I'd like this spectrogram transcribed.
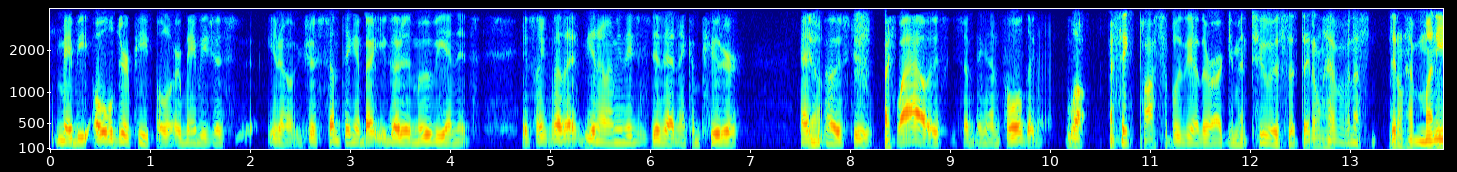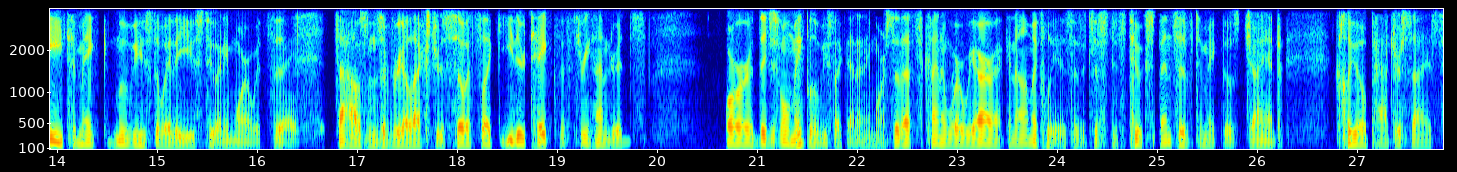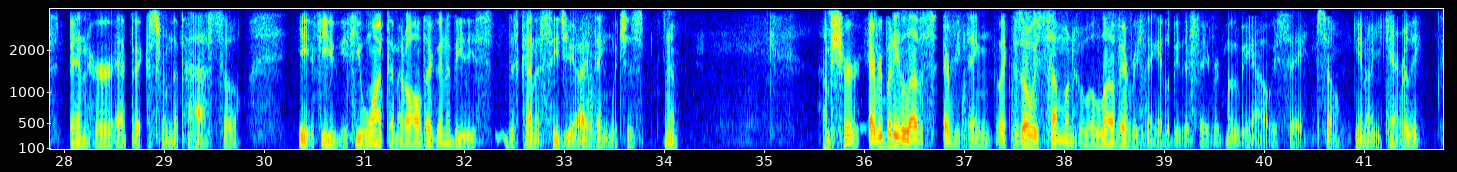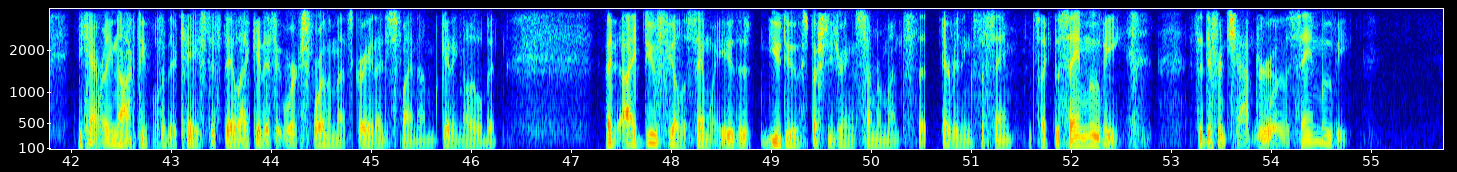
maybe older people or maybe just you know just something about you go to the movie and it's it's like well that, you know I mean they just did that in a computer as Yeah. opposed to wow is something unfolding. Well, I think possibly the other argument too is that they don't have enough. They don't have money to make movies the way they used to anymore with the Right. thousands of real extras. So it's like either take the 300s, or they just won't make movies like that anymore. So that's kind of where we are economically. Is that it just it's too expensive to make those giant Cleopatra-sized Ben Hur epics from the past. So if you if you want them at all, they're going to be these this kind of CGI thing, which is you know I'm sure everybody loves everything. Like there's always someone who will love everything. It'll be their favorite movie. I always say. So you know you can't really you can't really knock people for their taste if they like it. If it works for them, that's great. I just find I'm getting a little bit. I, I do feel the same way you you do, especially during the summer months. That everything's the same. It's like the same movie. It's a different chapter of the same movie.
